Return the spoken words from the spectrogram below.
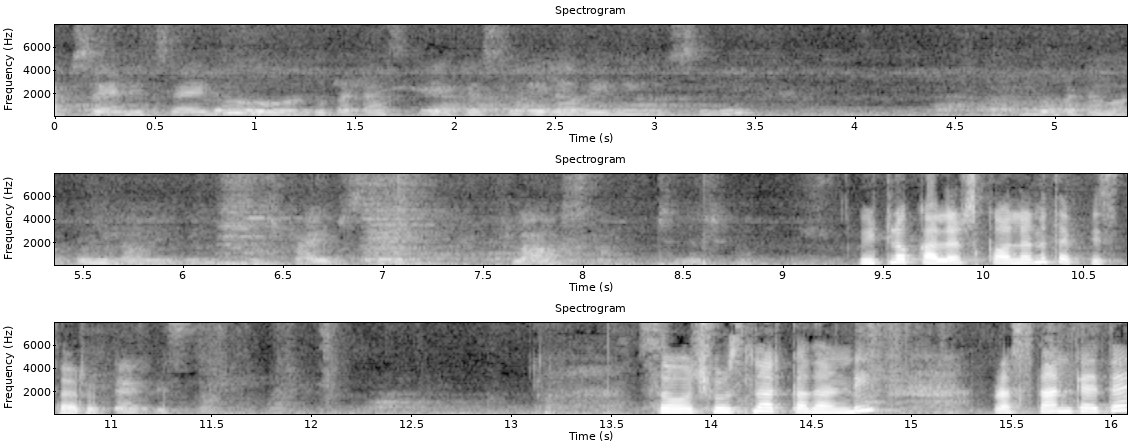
అప్ సైడ్ ఇట్ సైడ్ దుపటాస్కి ఇలా వీవింగ్ వస్తుంది. దుపట్టా మొత్తం ఇలా వీవింగ్ వస్తుంది. స్ట్రైప్స్ చిన్న చిన్న. వీటిలో కలర్స్ కావాలని తెప్పిస్తారు. తెప్పిస్తాం. సో చూస్తున్నారు కదండి ప్రస్తుతానికైతే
